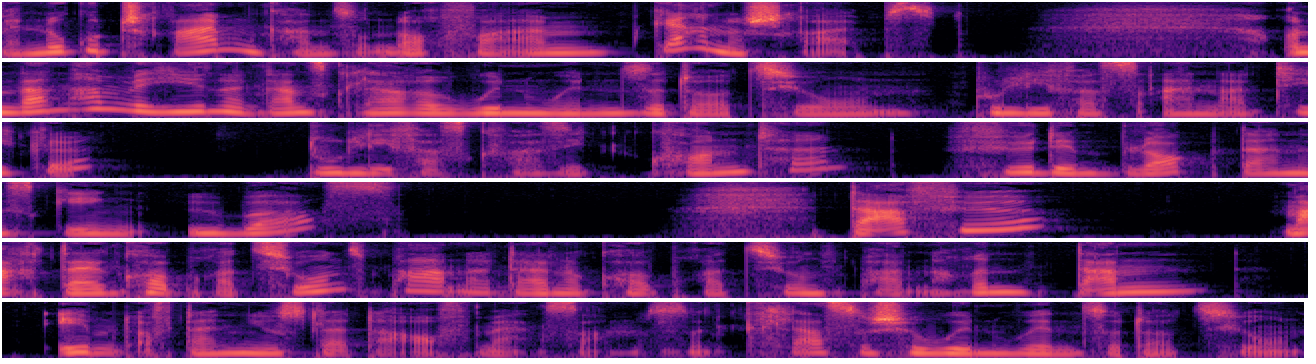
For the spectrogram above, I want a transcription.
wenn du gut schreiben kannst und auch vor allem gerne schreibst. Und dann haben wir hier eine ganz klare Win-Win-Situation. Du lieferst einen Artikel, du lieferst quasi Content für den Blog deines Gegenübers. Dafür macht dein Kooperationspartner, deine Kooperationspartnerin dann eben auf dein Newsletter aufmerksam. Das ist eine klassische Win-Win-Situation.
